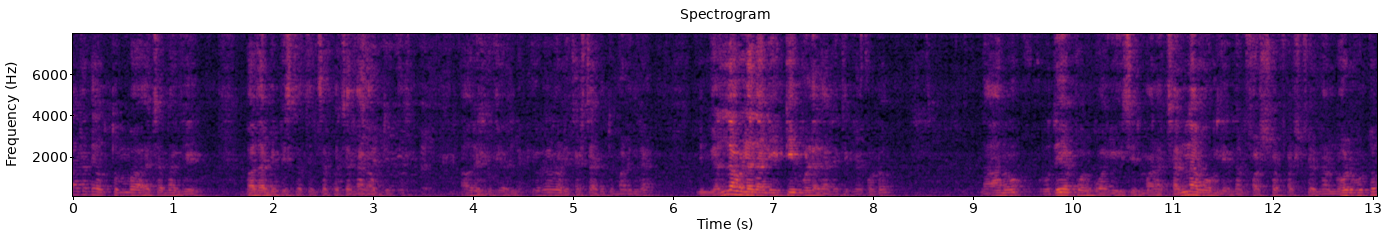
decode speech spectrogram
ಆಲ್ರೆಡಿ ಅವ್ರು ತುಂಬ ಚೆನ್ನಾಗಿ ಬಾದಾಮಿ ಪಿಸ್ತತ್ತೀನಿ ಸ್ವಲ್ಪ ಚೆನ್ನಾಗಿ ಆಗ್ಬಿಟ್ಟಿರ್ತಾರೆ ಅವ್ರು ಹಿಂಗಿರಲಿಲ್ಲ ಇವರು ನೋಡಿ ಕಷ್ಟ ಆಗಿತ್ತು ಮಾಡಿದರೆ. ನಿಮಗೆಲ್ಲ ಒಳ್ಳೇದಾಗಲಿ, ಈ ಟೀಮ್ ಒಳ್ಳೇದಾಗಲಿ ಅಂತ ಕೇಳಿಕೊಂಡು ನಾನು ಹೃದಯಪೂರ್ವಕವಾಗಿ ಈ ಸಿನಿಮಾನ ಚೆನ್ನಾಗಿ ಹೋಗಲಿ. ನಾನು ಫಸ್ಟ್ ಫಸ್ಟ್ ನಾನು ನೋಡ್ಬಿಟ್ಟು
